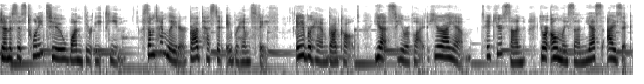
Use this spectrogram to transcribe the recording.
Genesis 22 1 through 18. Sometime later, God tested Abraham's faith. Abraham, God called. Yes, he replied, Here I am. Take your son, your only son, yes, Isaac,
